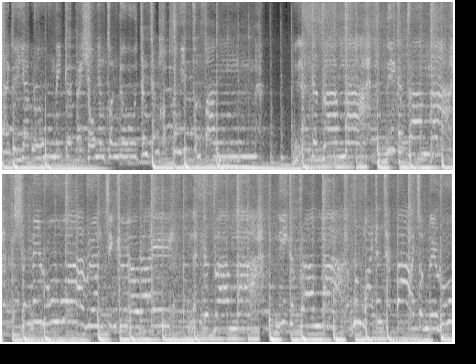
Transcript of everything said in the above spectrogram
นานก็อยากรู้ ไม่เกิดไปโชมยังทนดู ทั้งทั้งหอบหูยังทนฟังนั่นก็ดราม่านี่ก็ดราม่าฉันไม่รู้ว่าเรื่องจริงคืออะไรนั่นก็ดราม่านี่ก็ดราม่าวุ่นวายกันแทบบ้าจนไม่รู้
